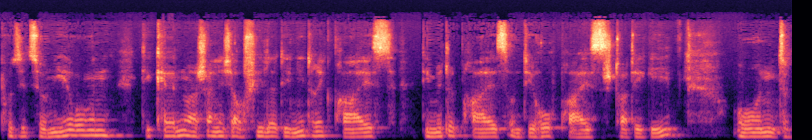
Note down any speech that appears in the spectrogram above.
Positionierungen. Die kennen wahrscheinlich auch viele, die Niedrigpreis, die Mittelpreis und die Hochpreisstrategie. Und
